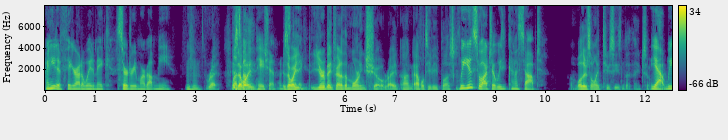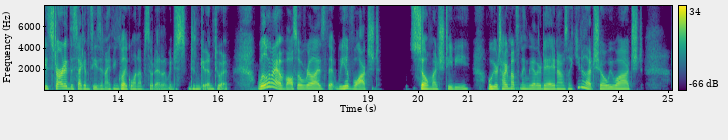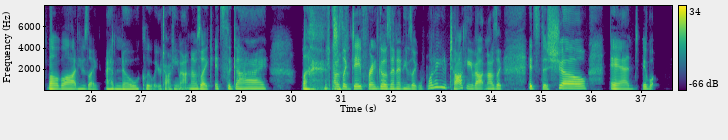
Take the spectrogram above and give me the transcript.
I need to figure out a way to make surgery more about me. Hmm Right. Is that why? patient. I'm Is that why kidding. you, you're a big fan of the morning show, right? On Apple TV Plus. we used to watch it? We kind of stopped. Well, there's only two seasons, I think. So Yeah, we started the second season, I think like one episode in, and we just didn't get into it. Will and I have also realized that we have watched so much TV. We were talking about something the other day, and I was like, you know that show we watched, blah blah blah. And he was like, I have no clue what you're talking about. And I was like, it's the guy. I was like, Dave Franco's in it, and he was like, "What are you talking about?" And I was like, "It's the show," and it.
